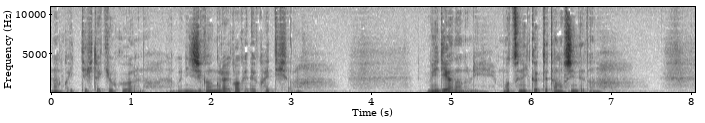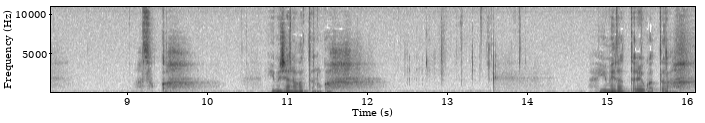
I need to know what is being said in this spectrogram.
なんか行ってきた記憶があるな。なんか2時間ぐらいかけて帰ってきたな。メディアなのに、もつ肉って楽しんでたな。あ、そっか。夢じゃなかったのか。夢だったらよかったな。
